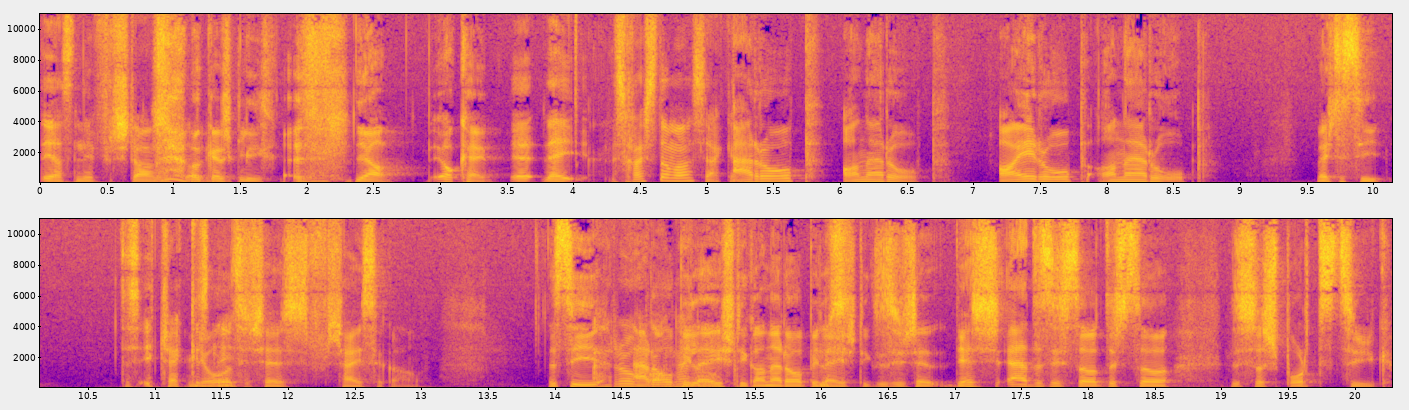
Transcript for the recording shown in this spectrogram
es nicht verstanden. sorry. Okay, ist gleich. Ja, okay. Äh, nein, das kannst du doch mal sagen. Aerob, anaerob. Aerob, anaerob. Weißt du, das sind, Das, ich check es ja, nicht. das ist, das ist scheißegal. Das sind Aerob, aerobe anaerob. Leistung, anaerobe Leistung. Das ist, äh, das ist, äh, das ist so, das ist so, das ist so Sportzeug.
